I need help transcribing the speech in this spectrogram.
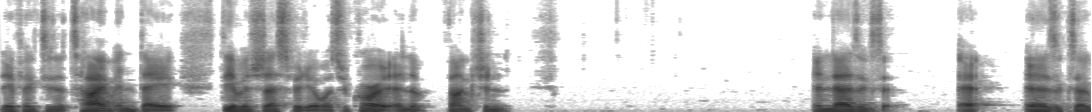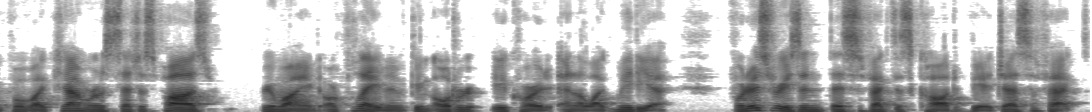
depicting the time and day the image video was recorded, and the function and is, exa example by cameras such as pause, rewind, or play, mimicking old recorded analog media. For this reason, this effect is called VHS effect.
